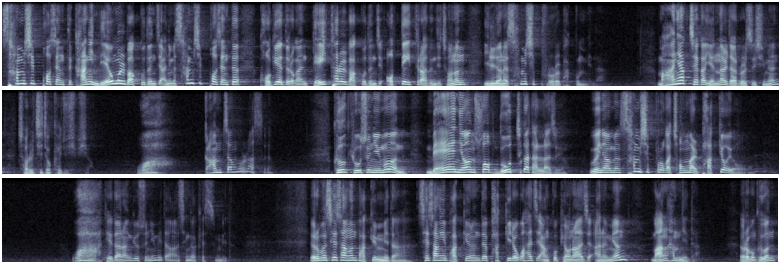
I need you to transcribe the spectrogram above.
30% 강의 내용을 바꾸든지 아니면 30% 거기에 들어간 데이터를 바꾸든지 업데이트라든지 저는 1년에 30%를 바꿉니다. 만약 제가 옛날 자료를 쓰시면 저를 지적해 주십시오. 와, 깜짝 놀랐어요. 그 교수님은 매년 수업 노트가 달라져요. 왜냐하면 30%가 정말 바뀌어요. 와, 대단한 교수님이다 생각했습니다. 여러분 세상은 바뀝니다. 세상이 바뀌는데 바뀌려고 하지 않고 변화하지 않으면 망합니다. 여러분 그건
